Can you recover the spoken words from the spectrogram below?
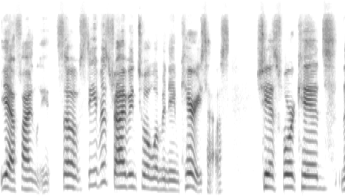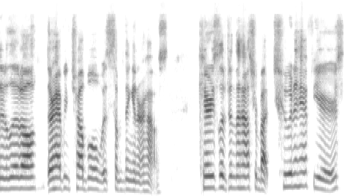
Yeah, finally. So Steve is driving to a woman named Carrie's house. She has four kids. They're little. They're having trouble with something in her house. Carrie's lived in the house for about two and a half years.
